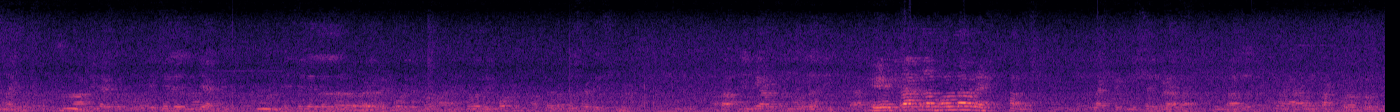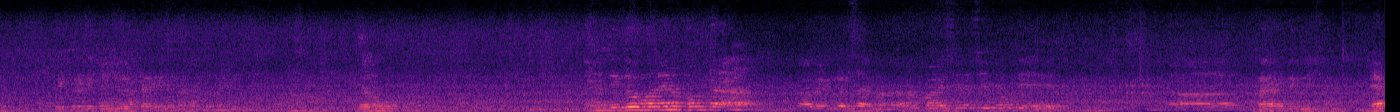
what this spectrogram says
नाही मग आम्ही काय करतो एच एल एल जे आहे एच एल एल रिपोर्ट देतो आणि तो रिपोर्ट आपल्याला दुसऱ्या दिवशी आता आपली जी अडचण मूळ झाली हे ट्रकला फोन लाव रे. लॅब टेक्निशियन मिळाला. आपण पाठपुरावा करतो एक्सरे टेक्निशियन काय केलं फोन करा. आंबेडकर साहेबांना माळशिरस येथे lab technician lab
